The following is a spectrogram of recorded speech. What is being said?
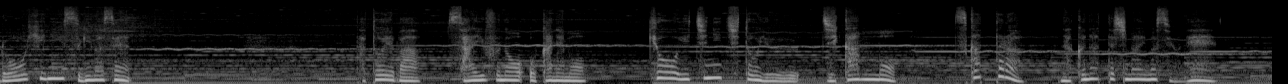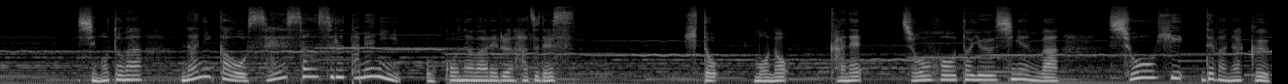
浪費に過ぎません。例えば財布のお金も今日一日という時間も使ったらなくなってしまいますよね。仕事は何かを生産するために行われるはずです。人物金情報という資源は消費ではなく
